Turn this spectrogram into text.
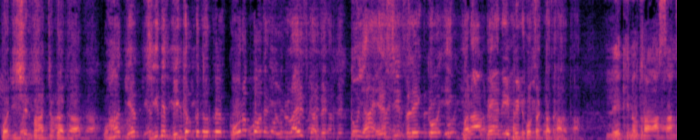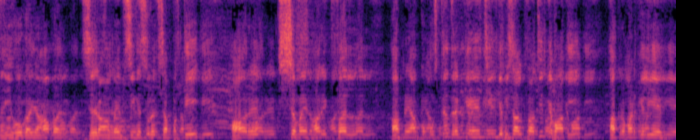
पोजीशन बना चुका था। वहाँ गेंद सीधे विकल्प के तौर पे गौरव को अगर यूटिलाइज कर दे तो यहाँ ऐसी ब्लैक को एक बड़ा बेनिफिट हो सकता था। लेकिन उतना आसान नहीं होगा यहाँ पर। जयराम एफसी के सुरक्षा पक्की और एक समय हर एक फल अपने आप को मुस्तैद रखे हैं। चीन के विशाल प्राचीन के भांति आक्रमण के लिए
